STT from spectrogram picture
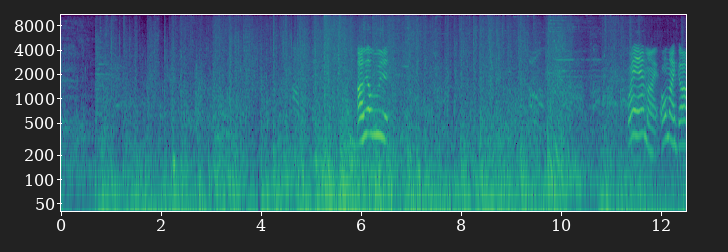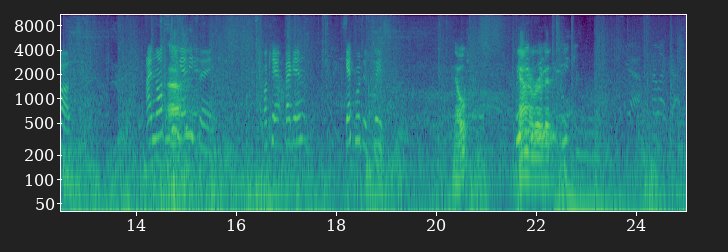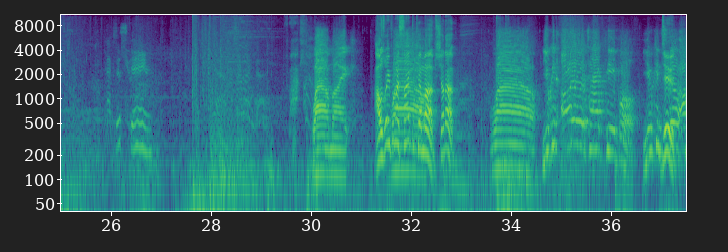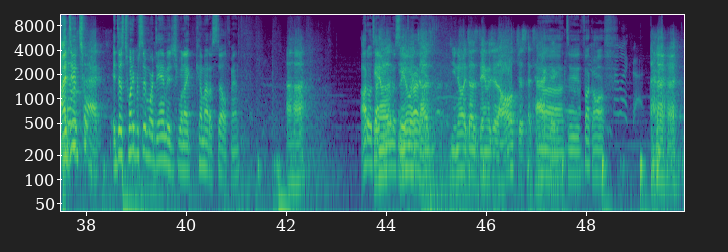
Oh, yeah, wounded. Where am I? Oh my god. I'm not doing Ah. anything. Okay, back in. Get rooted, please. Nope. Counter rooted. we- This game. Fuck. Wow, Mike. I was waiting for my snipe to come up. Shut up. Wow. You can auto attack people. You can Dude, still I auto do tw- attack. It does 20% more damage when I come out of stealth, man. uh huh. Auto You attacking know, when to you know their what does you know what does damage at all? Just Ah, attacking. dude, fuck off.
